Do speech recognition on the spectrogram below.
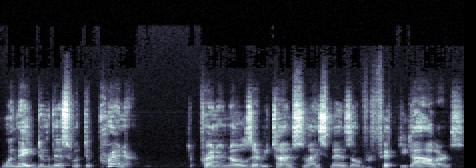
when they do this with the printer, the printer knows every time somebody spends over $50,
